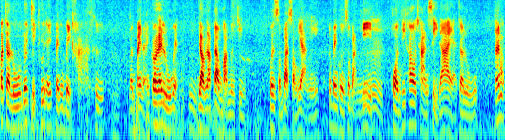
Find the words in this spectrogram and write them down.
ก็จะรู้ด้วยจิตที่เป็นอุเบกขาคือ มันไปไหนก็ให้รู้ไงยอมรับตามความเป็นจริงคุณสมบัติสองอย่างนี้ ก็เป็นคุณสมบัติที่อืมคนที่เข้าฌานสี่ได้อะจะรู้ นั้นครับ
